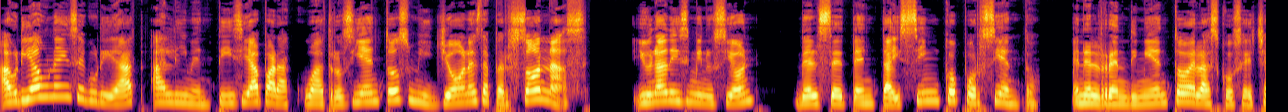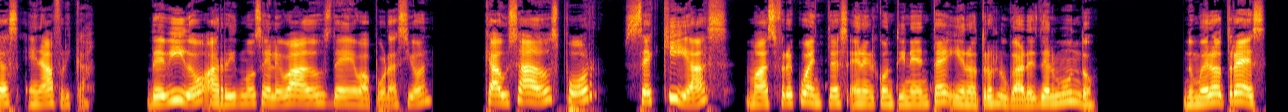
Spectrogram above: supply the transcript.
Habría una inseguridad alimenticia para 400 millones de personas y una disminución del 75% en el rendimiento de las cosechas en África, debido a ritmos elevados de evaporación causados por sequías más frecuentes en el continente y en otros lugares del mundo. Número 3.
